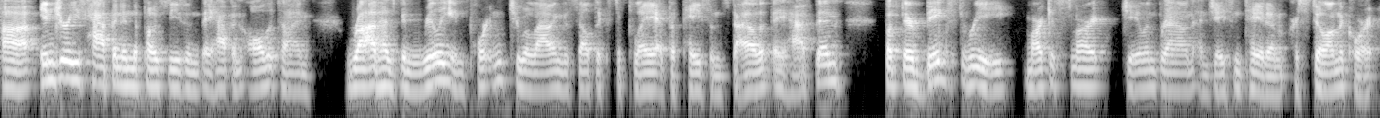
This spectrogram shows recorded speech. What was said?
Uh, injuries happen in the postseason, they happen all the time. Rob has been really important to allowing the Celtics to play at the pace and style that they have been. But their big three, Marcus Smart, Jaylen Brown, and Jayson Tatum, are still on the court.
